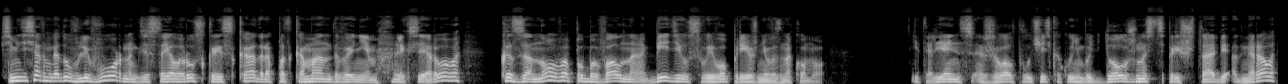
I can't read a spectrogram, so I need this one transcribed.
В 70-м году в Ливорно, где стояла русская эскадра под командованием Алексея Орлова, Казанова побывал на обеде у своего прежнего знакомого. Итальянец желал получить какую-нибудь должность при штабе адмирала,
